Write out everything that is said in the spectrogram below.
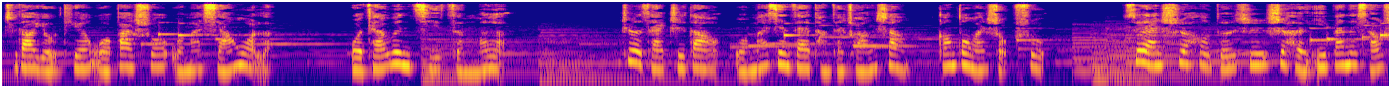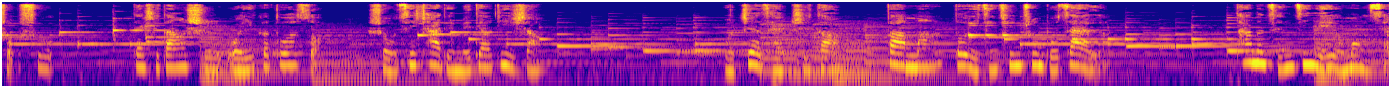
直到有天，我爸说我妈想我了。我才问起怎么了，这才知道我妈现在躺在床上，刚动完手术，虽然事后得知是很一般的小手术，但是当时我一个哆嗦，手机差点没掉地上。我这才知道，爸妈都已经青春不在了。他们曾经也有梦想，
